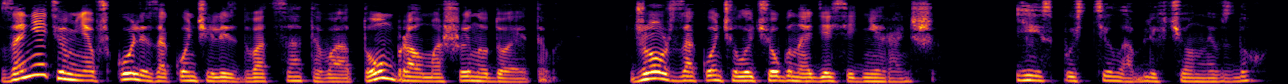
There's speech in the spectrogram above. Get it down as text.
занятия у меня в школе закончились 20-го, а Том брал машину до этого. Джош закончил учебу на 10 дней раньше. Я испустила облегченный вздох.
